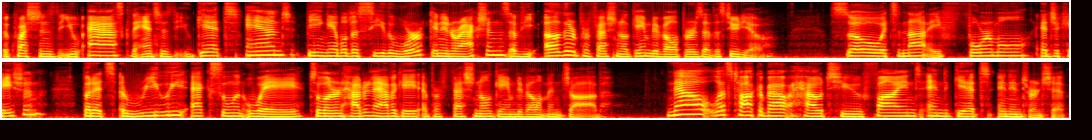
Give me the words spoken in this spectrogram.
the questions that you ask, the answers that you get, and being able to see the work and interactions of the other professional game developers at the studio. So it's not a formal education, but it's a really excellent way to learn how to navigate a professional game development job. Now, let's talk about how to find and get an internship.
